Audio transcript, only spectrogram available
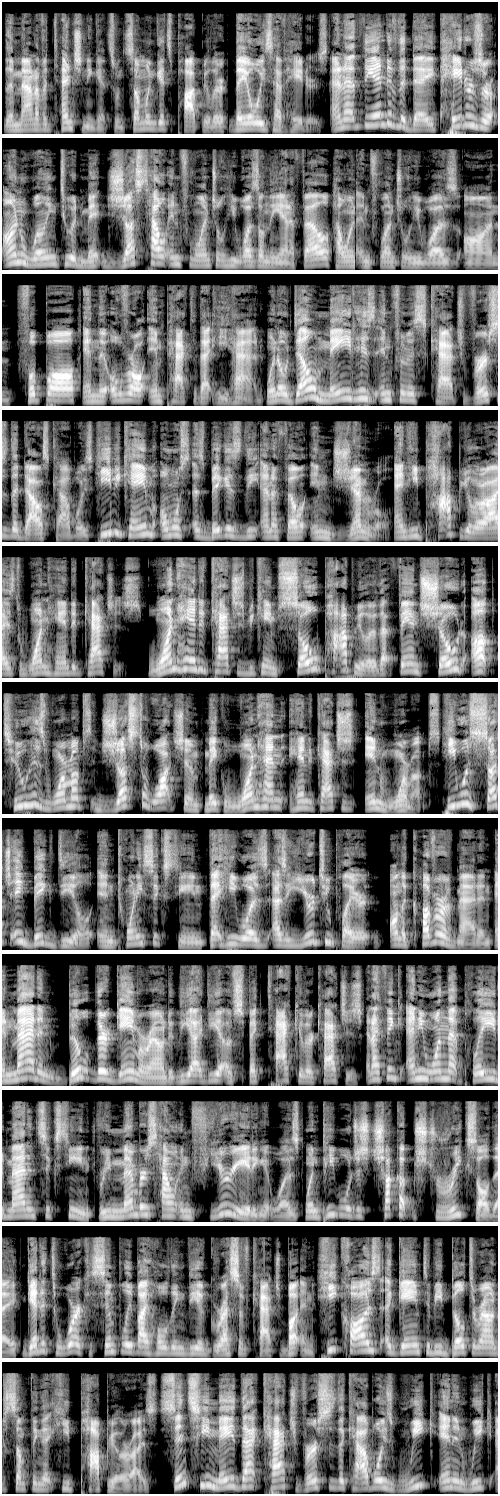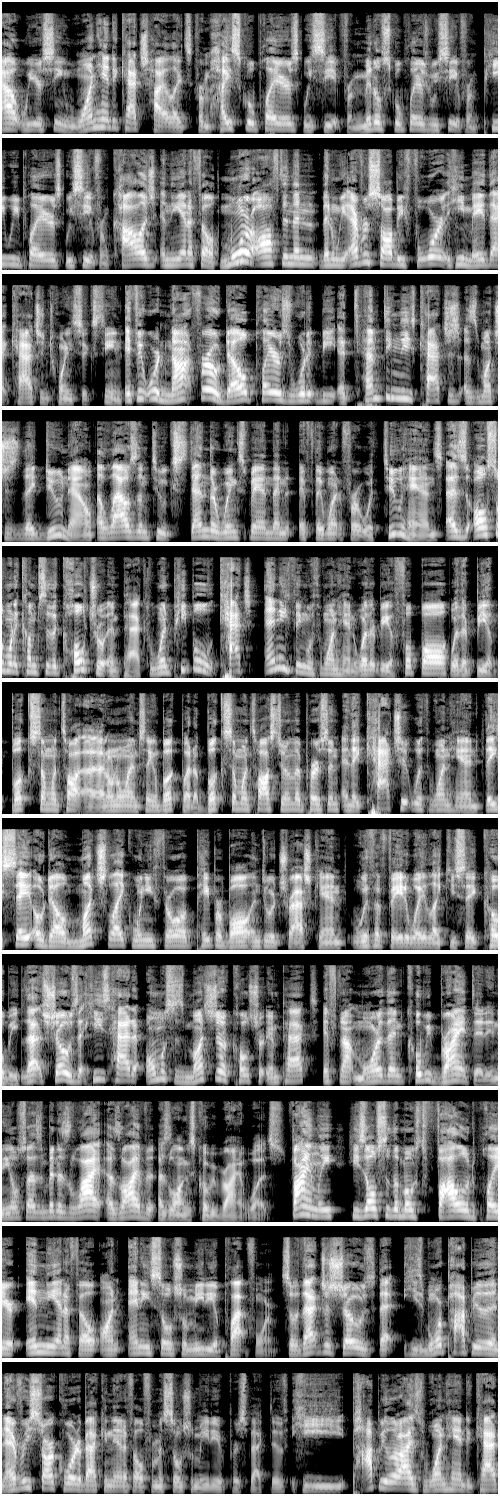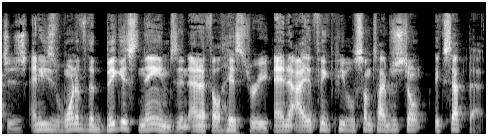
the amount of attention he gets. When someone gets popular, they always have haters. And at the end of the day, haters are unwilling to admit just how influential he was on the NFL, how influential he was on football, and the overall impact that he had. When Odell made his infamous catch versus the Dallas Cowboys, he became almost as big as the NFL in general, and he popularized one handed catches. One handed catches matches became so popular that fans showed up to his warmups just to watch him make one handed catches in warmups. He was such a big deal in 2016 that he was, as a year two player, on the cover of Madden, and Madden built their game around the idea of spectacular catches. And I think anyone that played Madden 16 remembers how infuriating it was when people would just chuck up streaks all day, get it to work simply by holding the aggressive catch button. He caused a game to be built around something that he popularized. Since he made that that catch versus the Cowboys week in and week out. We are seeing one handed catch highlights from high school players. We see it from middle school players. We see it from Pee Wee players. We see it from college and the NFL more often than, than we ever saw before he made that catch in 2016. If it were not for Odell, players wouldn't be attempting these catches as much as they do now, allows them to extend their wingspan than if they went for it with two hands. As also when it comes to the cultural impact, when people catch anything with one hand, whether it be a football, whether it be a book someone taught, I don't know why I'm saying a book, but a book someone taught to another person and they catch it with one hand. They say Odell, much like when you throw a paper ball into a trash can with a fadeaway, like you say Kobe. That shows that he's had almost as much of a cultural impact, if not more, than Kobe Bryant did. And he also hasn't been as live as live as long as Kobe Bryant was. Finally, he's also the most followed player in the NFL on any social media platform. So that just shows that he's more popular than every star quarterback in the NFL from a social media perspective. He popularized one-handed catches and he's one of the biggest names in NFL history. And I think people sometimes just don't accept that.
